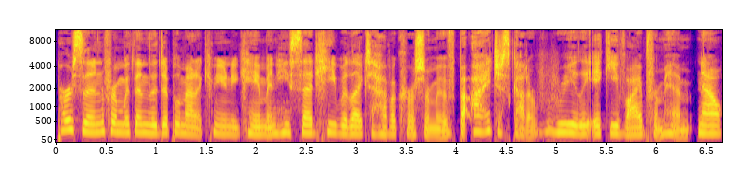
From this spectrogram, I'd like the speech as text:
person from within the diplomatic community came and he said he would like to have a curse removed, but I just got a really icky vibe from him. Now,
